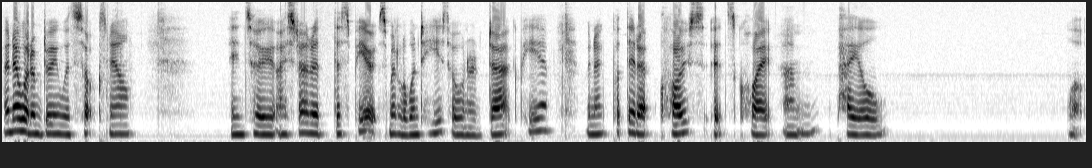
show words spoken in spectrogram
I know what I'm doing with socks now. And so I started this pair, it's middle of winter here, so I wanted a dark pair. When I put that up close, it's quite um, pale. Well,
